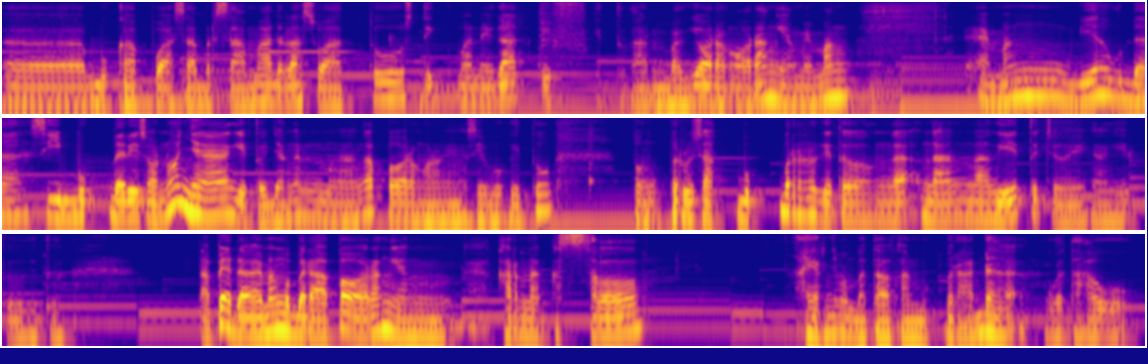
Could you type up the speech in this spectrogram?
uh, buka puasa bersama adalah suatu stigma negatif gitu kan. Bagi orang-orang yang memang emang dia udah sibuk dari sononya gitu. Jangan menganggap orang-orang yang sibuk itu perusak bukber gitu. Nggak nggak nggak gitu cuy. Nggak gitu gitu. Tapi ada memang beberapa orang yang eh, karena kesel akhirnya membatalkan bukber ada gue tahu.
